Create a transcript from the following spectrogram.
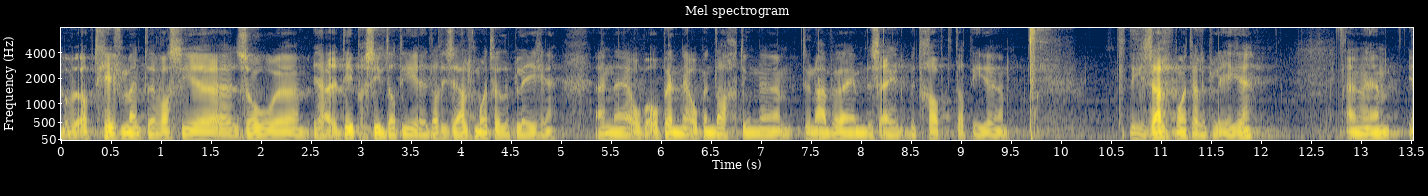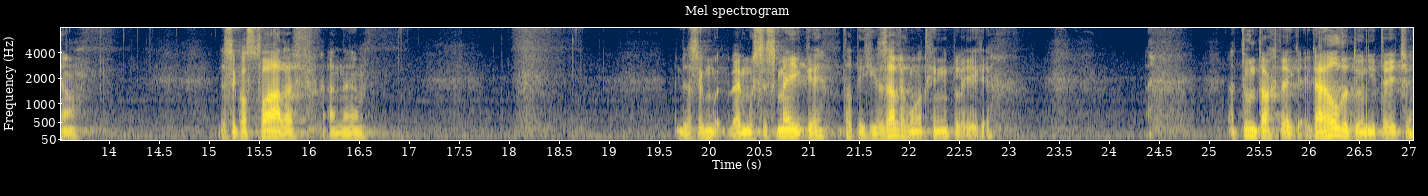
op een gegeven moment was hij zo ja, depressief dat hij, dat hij zelfmoord wilde plegen. En op, op, een, op een dag, toen, toen hebben wij hem dus eigenlijk betrapt dat hij hij zelfmoord willen plegen. En uh, ja, dus ik was twaalf en uh, dus ik, wij moesten smeken dat hij zelfmoord ging plegen. En toen dacht ik, ik huilde toen niet, weet je.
